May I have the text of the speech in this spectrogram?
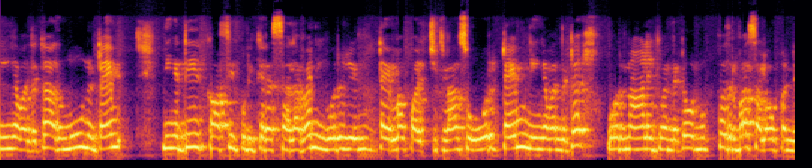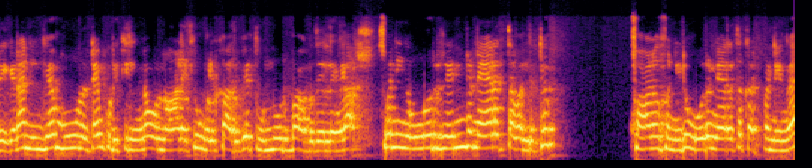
நீங்க வந்துட்டு அது மூணு டைம் நீங்க டீ காஃபி குடிக்கிற செலவை நீங்க ஒரு ரெண்டு டைமா குறைச்சிக்கலாம். ஸோ ஒரு டைம் நீங்க வந்துட்டு ஒரு நாளைக்கு வந்துட்டு ஒரு முப்பது ரூபாய் செலவு பண்றீங்கன்னா நீங்க மூணு டைம் குடிக்கிறீங்கன்னா ஒரு நாளைக்கு உங்களுக்கு அதுவே தொண்ணூறு ரூபாய் ஆகுது இல்லைங்களா? ஸோ நீங்க ஒரு ரெண்டு நேரத்தை வந்துட்டு ஃபாலோ பண்ணிட்டு ஒரு நேரத்தை கட் பண்ணிடுங்க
